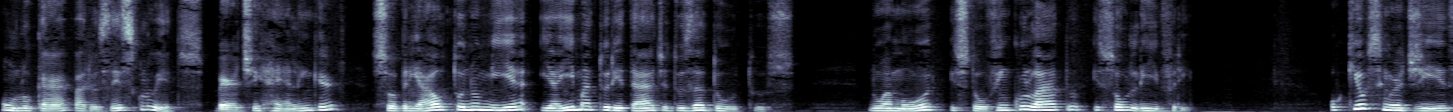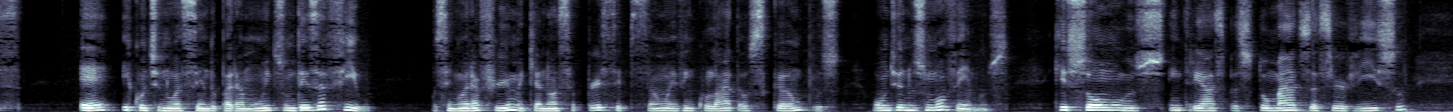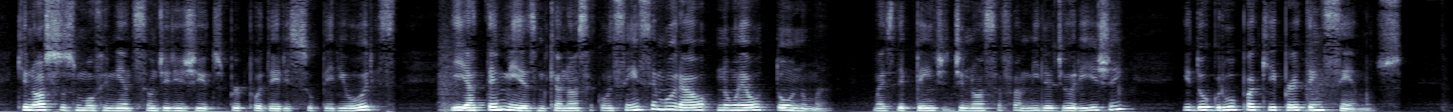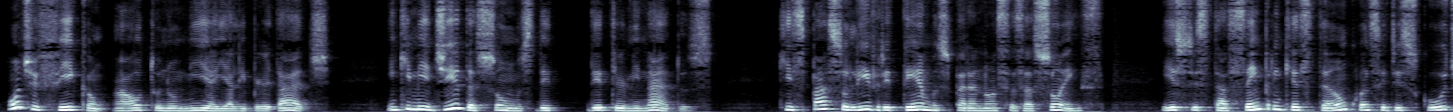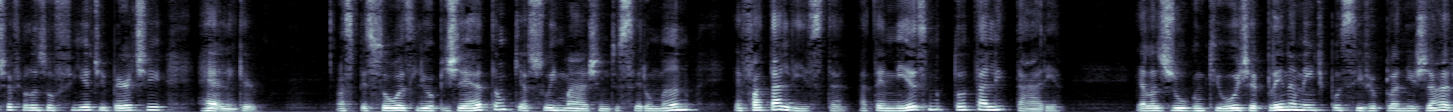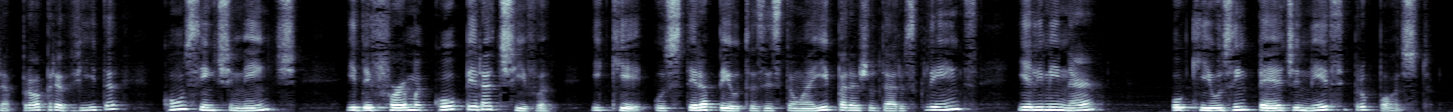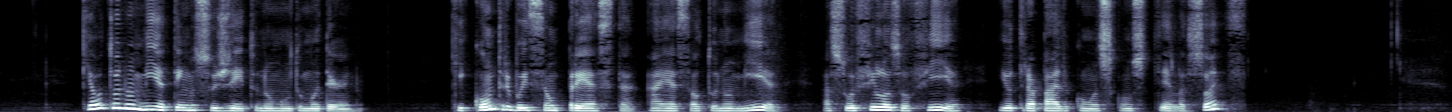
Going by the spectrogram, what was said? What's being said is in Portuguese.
Um lugar para os excluídos. Bert Hellinger sobre a autonomia e a imaturidade dos adultos. No amor estou vinculado e sou livre. O que o Senhor diz é e continua sendo para muitos um desafio. O Senhor afirma que a nossa percepção é vinculada aos campos onde nos movemos, que somos, entre aspas, tomados a serviço, que nossos movimentos são dirigidos por poderes superiores e até mesmo que a nossa consciência moral não é autônoma, mas depende de nossa família de origem e do grupo a que pertencemos. Onde ficam a autonomia e a liberdade? Em que medida somos de determinados? Que espaço livre temos para nossas ações? Isso está sempre em questão quando se discute a filosofia de Bert Hellinger. As pessoas lhe objetam que a sua imagem do ser humano é fatalista, até mesmo totalitária. Elas julgam que hoje é plenamente possível planejar a própria vida conscientemente e de forma cooperativa, e que os terapeutas estão aí para ajudar os clientes e eliminar o que os impede nesse propósito. Que autonomia tem o sujeito no mundo moderno? Que contribuição presta a essa autonomia a sua filosofia e o trabalho com as constelações?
